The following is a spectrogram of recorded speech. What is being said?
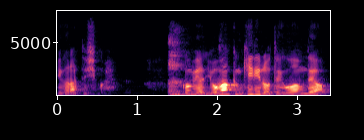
이거란 뜻인 거예요. 그러면 요만큼 길이는 어떻게 구하면 돼요?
